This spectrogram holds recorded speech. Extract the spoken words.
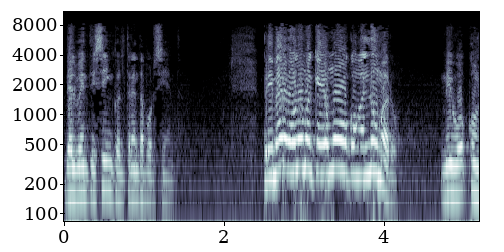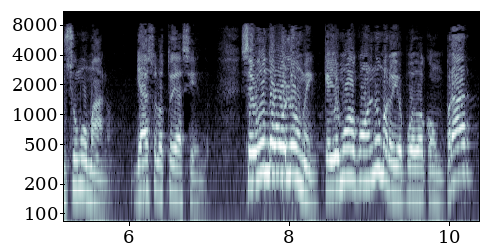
del 25, el 30%. Primer volumen que yo muevo con el número, mi consumo humano. Ya eso lo estoy haciendo. Segundo volumen que yo muevo con el número, yo puedo comprar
